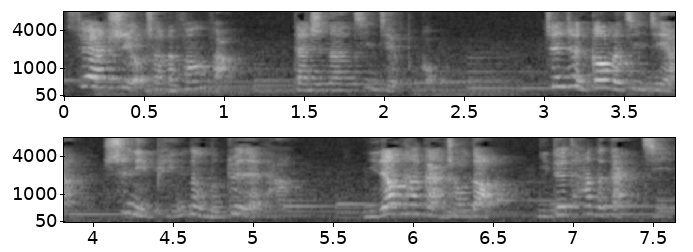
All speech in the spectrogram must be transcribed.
虽然是有效的方法，但是呢境界不够。真正高的境界啊，是你平等的对待他，你让他感受到你对他的感激，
